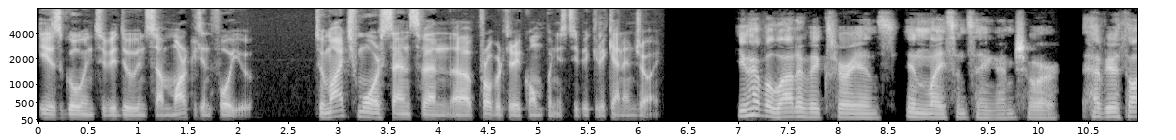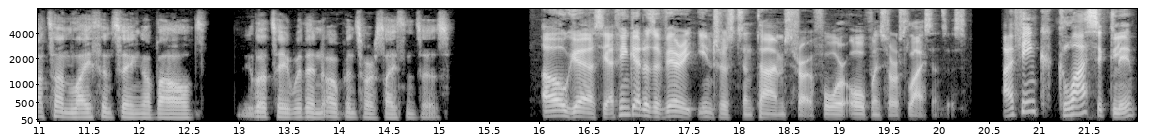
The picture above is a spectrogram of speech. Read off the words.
is going to be doing some marketing for you to much more sense than uh, proprietary companies typically can enjoy. You have a lot of experience in licensing, I'm sure. Have your thoughts on licensing evolved, let's say, within open source licenses? Oh, yes. I think it is a very interesting time for open source licenses. I think classically,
